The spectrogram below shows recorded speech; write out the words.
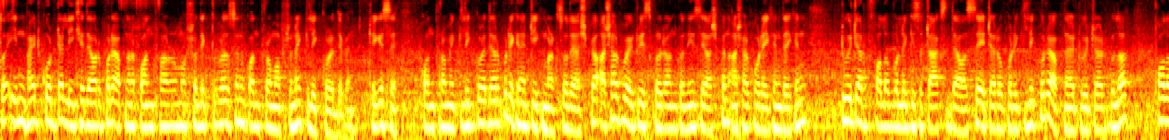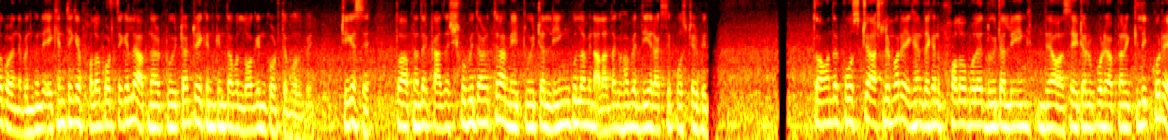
তো ইনভাইট কোডটা লিখে দেওয়ার পরে আপনারা কনফার্ম অপশন দেখতে পাচ্ছেন কনফার্ম অপশনে ক্লিক করে দেবেন, ঠিক আছে? কনফার্মে ক্লিক করে দেওয়ার পর এখানে টিক মার্ক চলে আসবে। আসার পর একটু স্কুল ডাউন করে নিচে আসবেন, আসার পরে এখানে দেখেন টুইটার ফলো বলে কিছু টাস্ক দেওয়া আছে, এটার উপরে ক্লিক করে আপনারা টুইটারগুলো ফলো করে নেবেন। কিন্তু এখান থেকে ফলো করতে গেলে আপনারা টুইটারটা এখানে কিন্তু আবার লগ ইন করতে বলবে, ঠিক আছে? তো আপনাদের কাজের সুবিধার্থে আমি টুইটার লিঙ্কগুলো আমি আলাদাভাবে দিয়ে রাখছি পোস্টের ভিতরে। তো আমাদের পোস্টে আসলে পরে এখানে দেখেন ফলো বলে দুইটা লিঙ্ক দেওয়া আছে। এটার উপরে আপনারা ক্লিক করে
